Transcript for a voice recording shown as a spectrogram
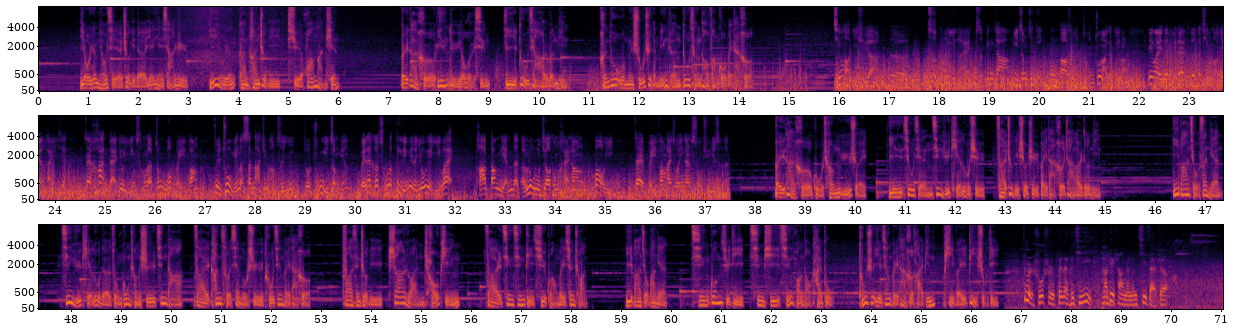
有人描写这里的炎炎夏日，也有人感叹这里雪花漫天。北戴河因旅游而兴，以度假而闻名，很多我们熟知的名人都曾到访过北戴河。秦皇岛地区啊，呃，自古以来是兵家必争之地，啊，是很很重要一个地方。另外一个，北戴河和秦皇岛沿海一线，在汉代就已经成了中国北方最著名的三大军港之一，就足以证明北戴河除了地理位置优越以外，它当年的呃陆路交通、海上贸易，在北方来说应该是首屈一指的。北戴河古称鱼水，因修建京渝铁路时在这里设置北戴河站而得名。一八九三年，金渝铁路的总工程师金达在勘测线路时途经北戴河，发现这里沙软潮平，在京津地区广为宣传。一八九八年，清光绪帝亲批秦皇岛开埠，同时也将北戴河海滨辟为避暑地。这本书是《北戴河记忆》，它这上面能记载着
